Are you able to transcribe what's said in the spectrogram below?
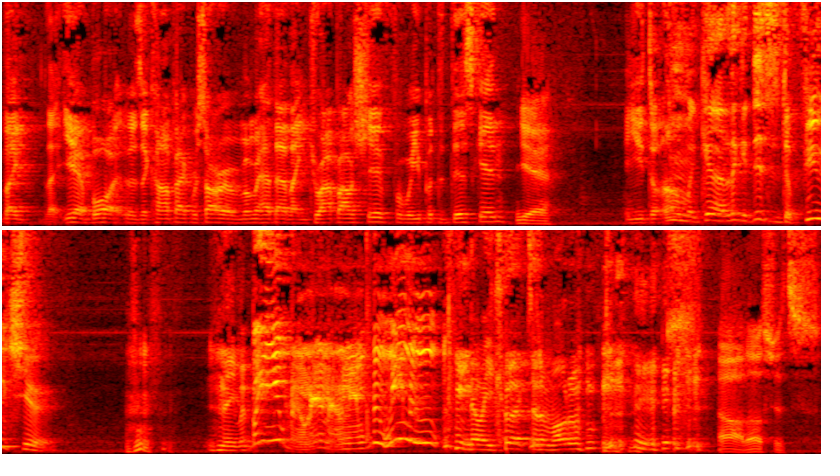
Like, like yeah, bought. It was a Compaq Presario. Remember it had that like dropout shit for where you put the disc in? yeah. And you thought, oh my god, look at this is the future. and then you went, you know, you click to the modem. Oh, those shits.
